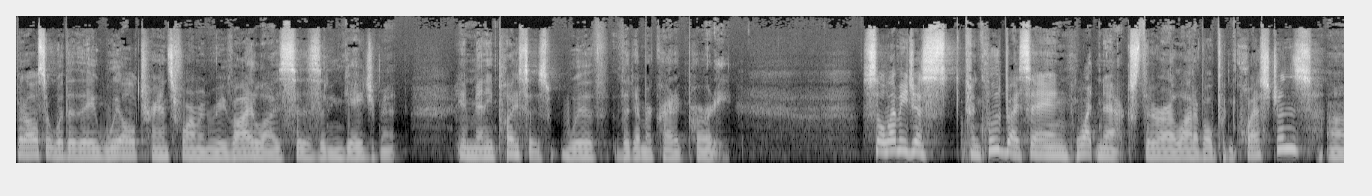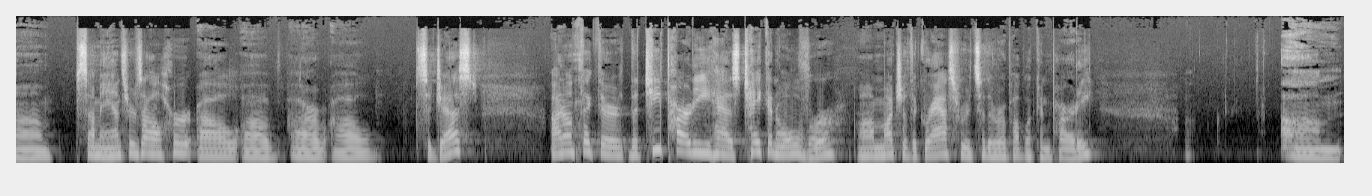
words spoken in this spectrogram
but also whether they will transform and revitalize citizen engagement in many places with the Democratic Party. So let me just conclude by saying what next? There are a lot of open questions. Um, some answers I'll, I'll, uh, I'll suggest. I don't think there the Tea Party has taken over uh, much of the grassroots of the Republican Party. Um,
